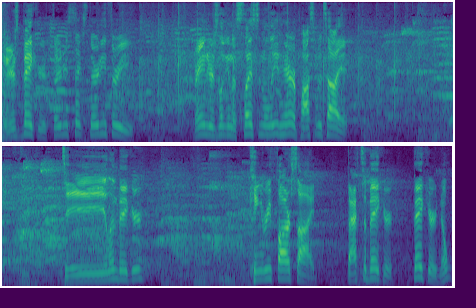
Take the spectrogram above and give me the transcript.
Here's Baker, 36 33. Rangers looking to slice in the lead here or possibly tie it. Dylan Baker. Kingery far side. Back to Baker. Baker, nope.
